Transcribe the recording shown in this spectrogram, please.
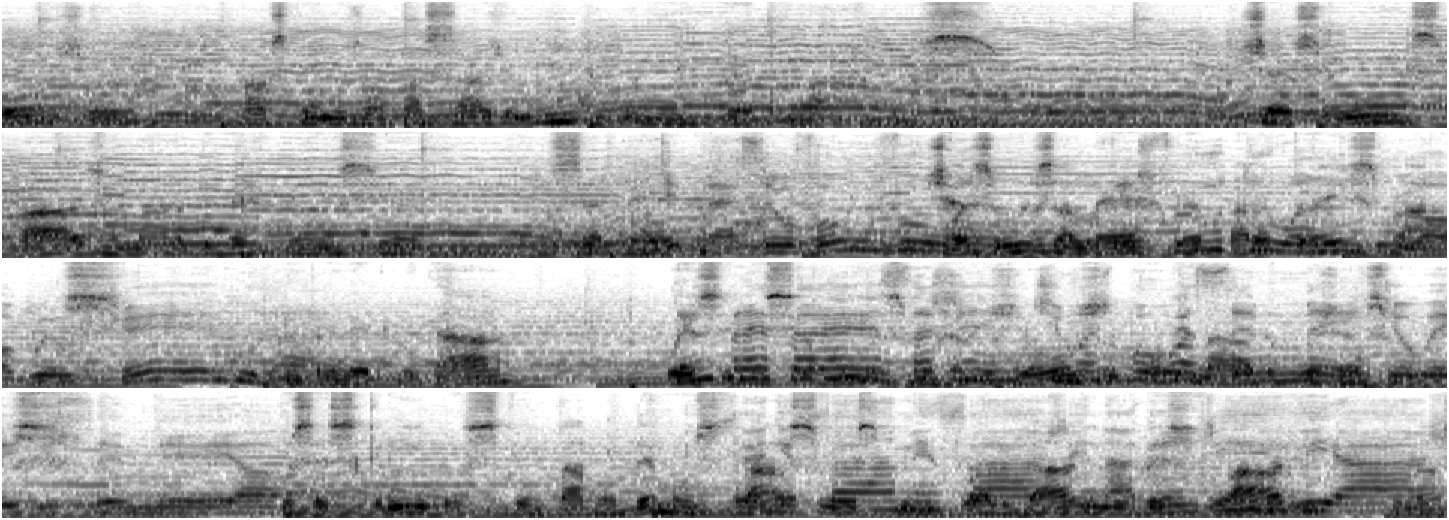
hoje nós temos uma passagem muito bonita de Marcos. Jesus faz uma advertência severa. Jesus alerta para três fatos. Em primeiro lugar, o exibicionismo religioso condenado por Jesus. Os escribas tentavam demonstrar sua espiritualidade no vestuário e nas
